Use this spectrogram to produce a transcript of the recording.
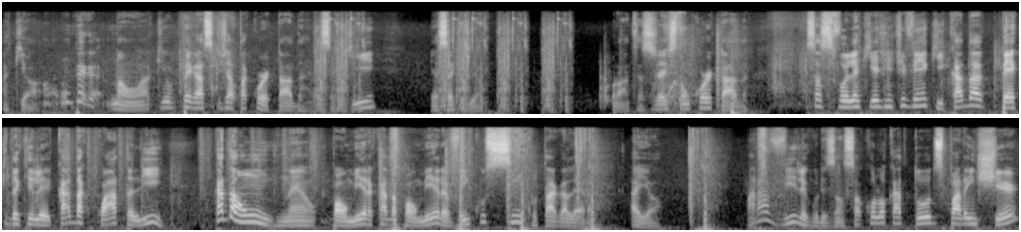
Aqui, ó. Vamos pegar... Não, aqui eu vou pegar essa que já tá cortada. Essa aqui e essa aqui, ó. Pronto, essas já estão cortadas. Essas folhas aqui a gente vem aqui. Cada pack daquele... Cada quatro ali... Cada um, né? Palmeira, cada palmeira vem com cinco, tá, galera? Aí, ó. Maravilha, gurizão. Só colocar todos para encher.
